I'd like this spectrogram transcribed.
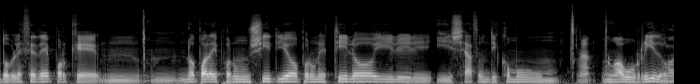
doble CD porque mm, no podéis por un sitio, por un estilo y, se hace un disco muy, aburrido.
